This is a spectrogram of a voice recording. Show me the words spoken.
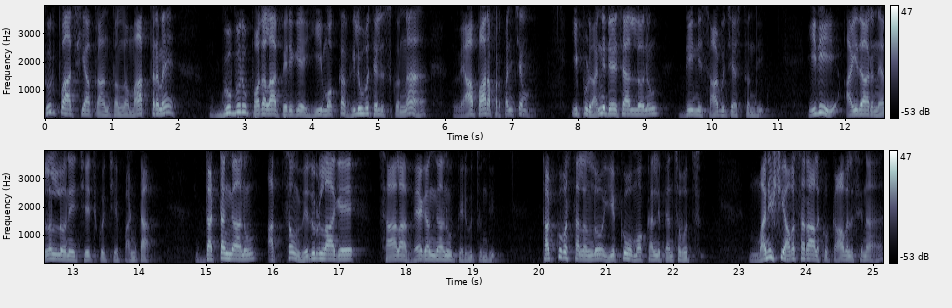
తూర్పు ఆసియా ప్రాంతంలో మాత్రమే గుబురు పొదలా పెరిగే ఈ మొక్క విలువ తెలుసుకున్న వ్యాపార ప్రపంచం. ఇప్పుడు అన్ని దేశాల్లోనూ దీన్ని సాగు చేస్తుంది. ఇది ఐదారు నెలల్లోనే చేతికొచ్చే పంట. దట్టంగాను అచ్చం వెదురులాగే చాలా వేగంగానూ పెరుగుతుంది. తక్కువ స్థలంలో ఎక్కువ మొక్కల్ని పెంచవచ్చు. మనిషి అవసరాలకు కావలసిన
